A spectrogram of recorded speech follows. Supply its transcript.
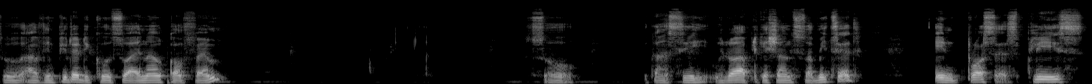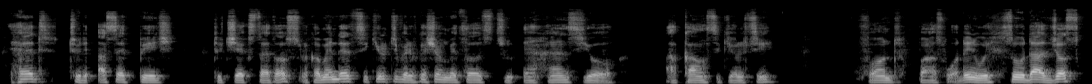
So I've imputed the code, so I now confirm. So you can see withdrawal application submitted in process. Please head to the asset page to check status, recommended security verification methods to enhance your account security, fund password. Anyway, so that just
